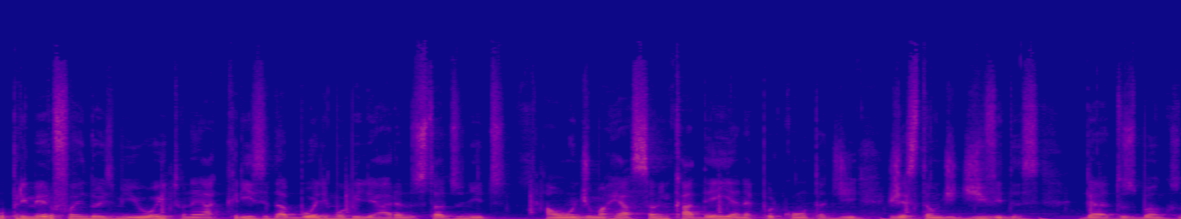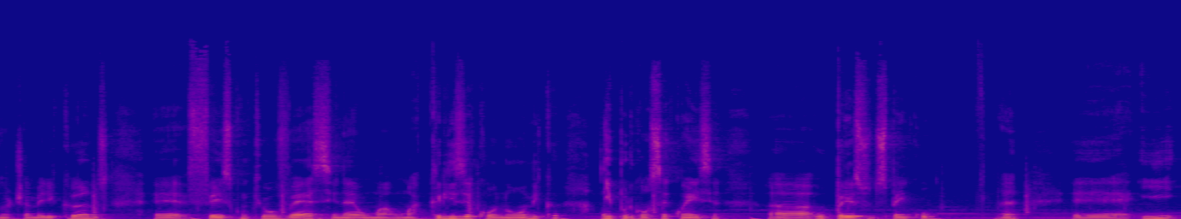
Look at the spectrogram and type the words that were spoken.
O primeiro foi em 2008, né, a crise da bolha imobiliária nos Estados Unidos, aonde uma reação em cadeia, né, por conta de gestão de dívidas da, dos bancos norte-americanos, é, fez com que houvesse né, uma, uma crise econômica e, por consequência, uh, o preço despencou. Né? É, e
